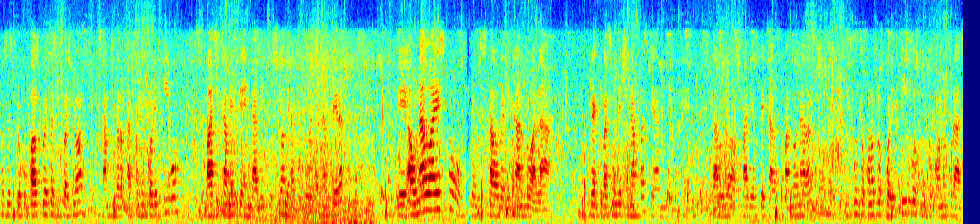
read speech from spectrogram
Entonces, preocupados por esta situación, empezamos a trabajar con un colectivo, básicamente en la difusión de la cultura chinampera. Eh, aunado a esto, hemos estado dedicando a la reactivación de chinampas que han eh, estado ya varias décadas abandonadas y junto con otros colectivos, junto con otras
